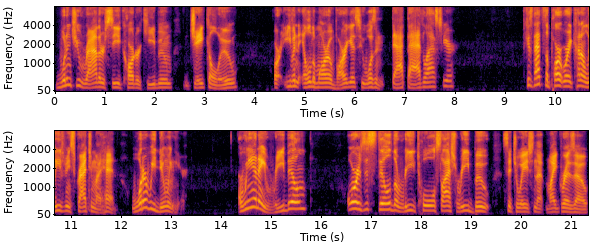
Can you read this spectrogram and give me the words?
wouldn't you rather see Carter Kieboom, Jake Alu, or even Ildemaro Vargas, who wasn't that bad last year? Because that's the part where it kind of leaves me scratching my head. What are we doing here? Are we in a rebuild? Or is this still the retool slash reboot situation that Mike Rizzo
